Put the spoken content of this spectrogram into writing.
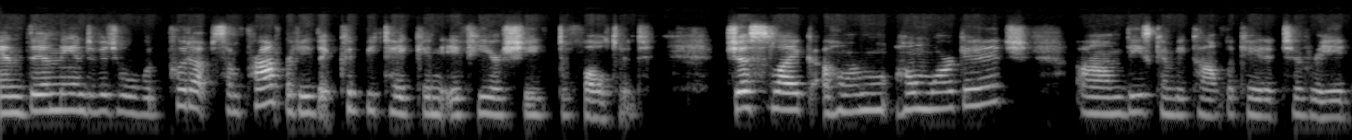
and then the individual would put up some property that could be taken if he or she defaulted. Just like a home, home mortgage, um, these can be complicated to read,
